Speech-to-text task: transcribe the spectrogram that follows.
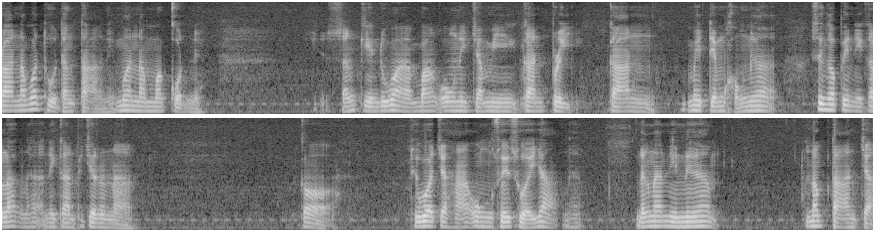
ราณวัตถุต่างๆนี่เมื่อนำมากดเนี่ยสังเกตดูว่าบางองค์นี่จะมีการปริการไม่เต็มของเนื้อ ซึ่งก็เป็นเอกลักษณ์นะฮะในการพิจารณา ก็ถือว่าจะหาองค์สวยๆยากนะครับดังนั้นนเนื้อน้ำตาลจะ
